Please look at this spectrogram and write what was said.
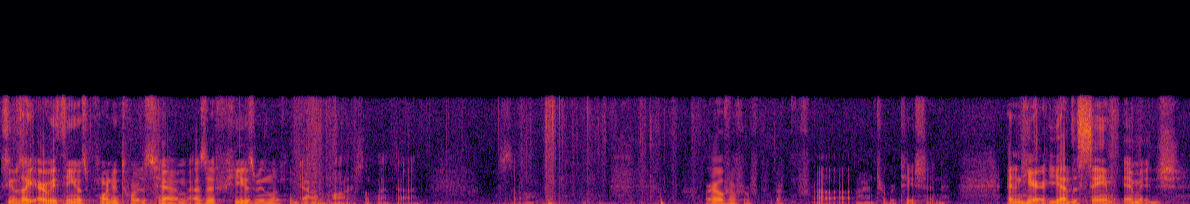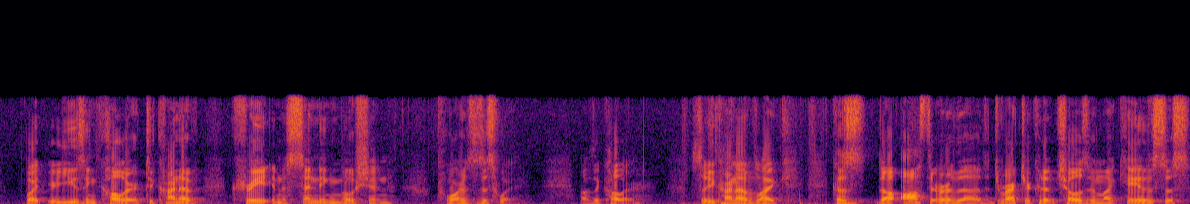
seems like everything is pointed towards him as if he's been looking down upon or something like that. So, very open for uh, interpretation. And in here, you have the same image, but you're using color to kind of create an ascending motion towards this way of the color. So you kind of like, because the author or the, the director could have chosen like, hey, let's just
